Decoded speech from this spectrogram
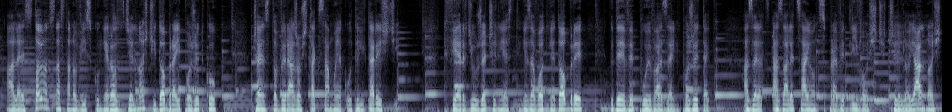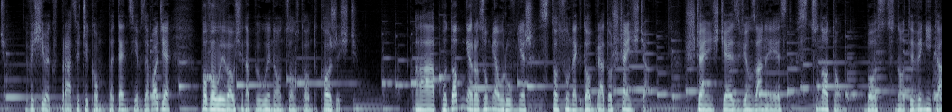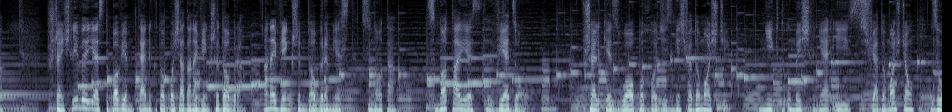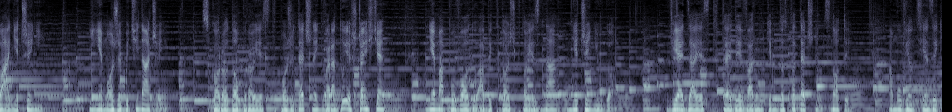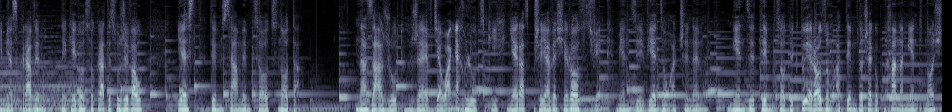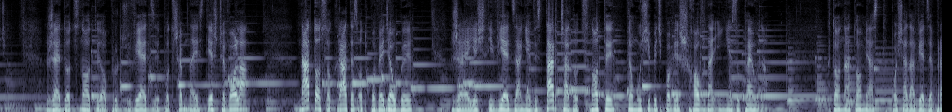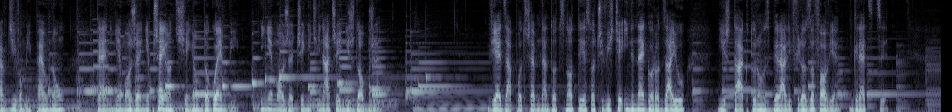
ale stojąc na stanowisku nierozdzielności dobra i pożytku, często wyrażał się tak samo jak utylitaryści. Twierdził, że czyn jest niezawodnie dobry, gdy wypływa zeń pożytek, a, a zalecając sprawiedliwość czy lojalność, wysiłek w pracy czy kompetencje w zawodzie, powoływał się na płynącą stąd korzyść. A podobnie rozumiał również stosunek dobra do szczęścia. Szczęście związane jest z cnotą, bo z cnoty wynika. Szczęśliwy jest bowiem ten, kto posiada największe dobra, a największym dobrem jest cnota. Cnota jest wiedzą. Wszelkie zło pochodzi z nieświadomości. Nikt umyślnie i z świadomością zła nie czyni. I nie może być inaczej. Skoro dobro jest pożyteczne i gwarantuje szczęście, nie ma powodu, aby ktoś, kto je zna, nie czynił go. Wiedza jest wtedy warunkiem dostatecznym cnoty, a mówiąc językiem jaskrawym, jakiego Sokrates używał, jest tym samym co cnota. Na zarzut, że w działaniach ludzkich nieraz przejawia się rozdźwięk między wiedzą a czynem, między tym, co dyktuje rozum, a tym, do czego pcha namiętność, że do cnoty oprócz wiedzy potrzebna jest jeszcze wola, na to Sokrates odpowiedziałby, że jeśli wiedza nie wystarcza do cnoty, to musi być powierzchowna i niezupełna. Kto natomiast posiada wiedzę prawdziwą i pełną, ten nie może nie przejąć się nią do głębi i nie może czynić inaczej niż dobrze. Wiedza potrzebna do cnoty jest oczywiście innego rodzaju niż ta, którą zbierali filozofowie greccy.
